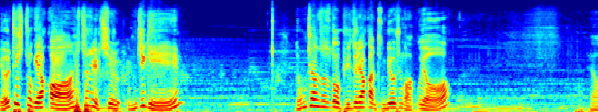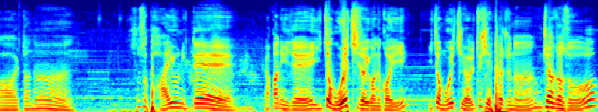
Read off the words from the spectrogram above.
12시 쪽에 약간 해처리를 지을 움직임 농찬 선수도 빌드를 약간 준비해 오신 것 같고요. 야 일단은 순수 바이오닉 때 약간은 이제 2.5H죠 이거는 거의. 2.5H 12시에 펴주는 홍채현 선수.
